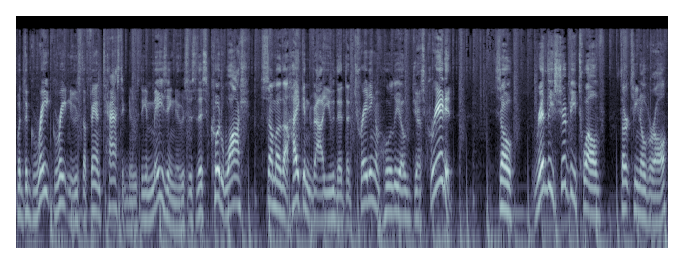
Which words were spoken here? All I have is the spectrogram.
But the great, great news, the fantastic news, the amazing news is this could wash some of the hiking value that the trading of Julio just created. So Ridley should be 12, 13 overall,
